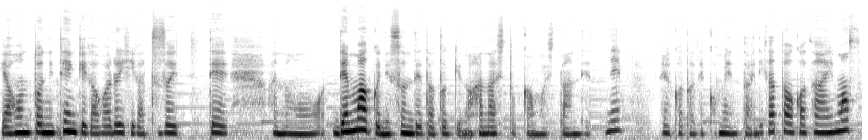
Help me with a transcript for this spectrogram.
いや本当に天気が悪い日が続いててあのデンマークに住んでた時の話とかもしたんですねということでコメントありがとうございます。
